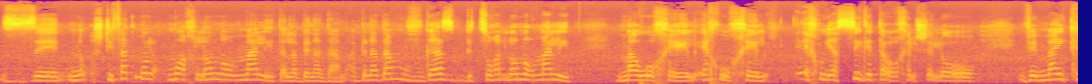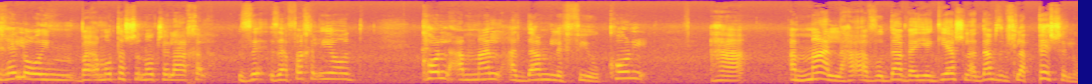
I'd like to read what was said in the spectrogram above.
זה שטיפת מוח לא נורמלית על הבן אדם. הבן אדם מופגז בצורה לא נורמלית. מה הוא אוכל, איך הוא אוכל, איך הוא ישיג את האוכל שלו, ומה יקרה לו עם, ברמות השונות של האכל. זה, זה הפך להיות כל עמל אדם לפיהו. כל העמל, העבודה והיגיעה של האדם זה בשביל הפה שלו.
